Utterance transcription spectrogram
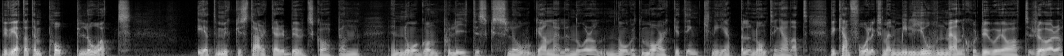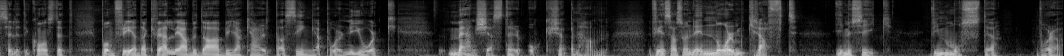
Vi vet att en poplåt är ett mycket starkare budskap än, än någon politisk slogan eller någon, något marketingknep eller någonting annat. Vi kan få liksom en miljon människor, du och jag, att röra sig lite konstigt på en fredagkväll i Abu Dhabi, Jakarta, Singapore, New York, Manchester och Köpenhamn. Det finns alltså en enorm kraft i musik. Vi måste vara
